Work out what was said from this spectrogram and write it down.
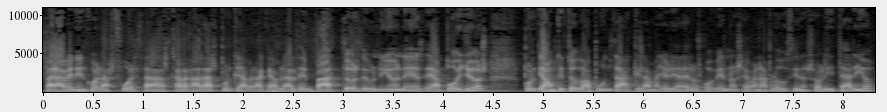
para venir con las fuerzas cargadas porque habrá que hablar de pactos, de uniones, de apoyos, porque aunque todo apunta a que la mayoría de los gobiernos se van a producir en solitario,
